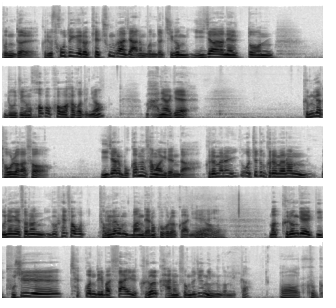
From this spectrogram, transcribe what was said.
분들 그리고 소득이 그렇게 충분하지 않은 분들 지금 이자 낼 돈도 지금 허걱허걱 하거든요. 만약에 금리가 더 올라가서 이자를 못 갚는 상황이 된다. 그러면은 어쨌든 그러면은 은행에서는 이거 회수하고 경매로 네. 막 내놓고 그럴 거 아니에요. 예, 예. 막 그런 게 이 부실 채권들이 막 쌓일 그럴 가능성도 지금 있는 겁니까? 어, 그, 그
